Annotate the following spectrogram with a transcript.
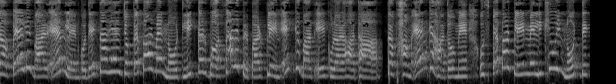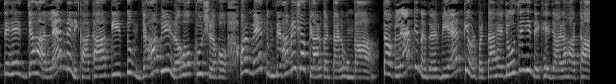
तब पहली बार एन लेन को देखता है, जो पेपर में नोट लिखकर बहुत सारे पेपर प्लेन एक के बाद एक उड़ा रहा था। तब हम एन के हाथों में उस पेपर प्लेन में लिखी हुई नोट देखते हैं, जहाँ लैन ने लिखा था कि तुम जहाँ भी रहो, खुश रहो, और मैं तुमसे हमेशा प्यार करता रहूँगा। तब लैन की नज़र भी एन की ओर पड़ता है, जो उसे ही देखे जा रहा था।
